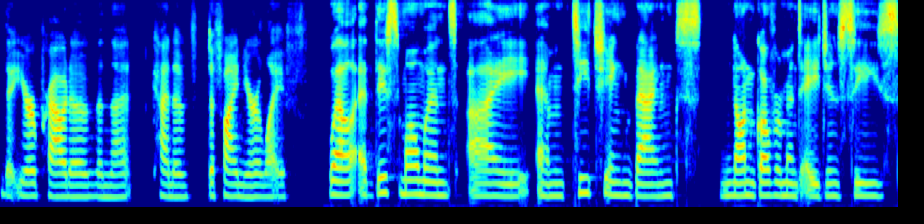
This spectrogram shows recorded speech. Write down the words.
that you're proud of and that kind of define your life? Well, at this moment, I am teaching banks, non government agencies,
